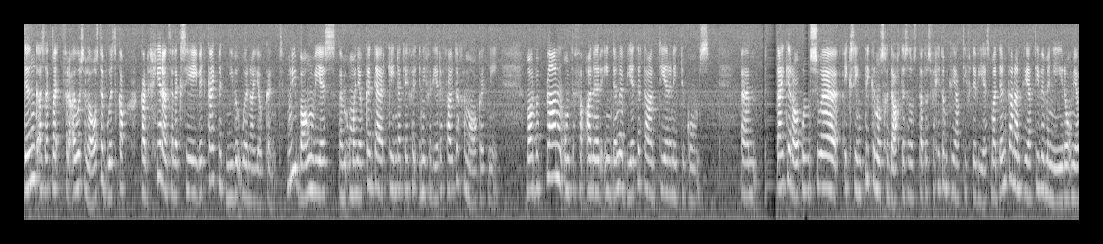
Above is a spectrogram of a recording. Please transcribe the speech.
dink as ek my vir ouers se laaste boodskap kan gee, dan sal ek sê, jy weet, kyk met nuwe oë na jou kind. Moenie bang wees um, om aan jou kind te erken dat jy in die verlede foute gemaak het nie, maar beplan om te verander en dinge beter te hanteer in die toekoms. Ehm um, Partykeer raak ons so eksentriek in ons gedagtes dat ons dat ons vergeet om kreatief te wees, maar dink dan aan kreatiewe maniere om jou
